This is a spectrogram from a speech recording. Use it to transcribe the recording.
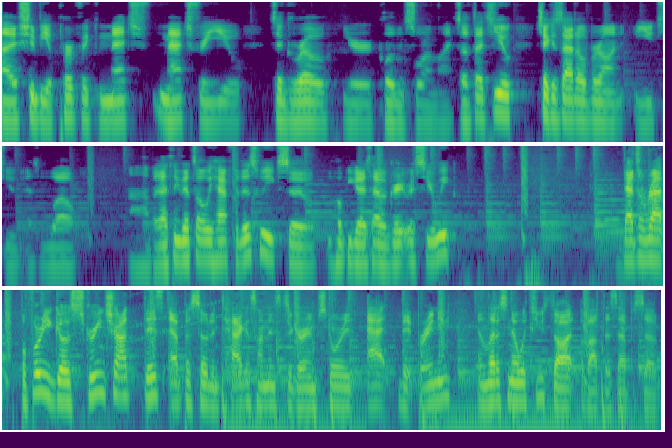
uh, should be a perfect match match for you to grow your clothing store online. So if that's you, check us out over on YouTube as well. Uh, but I think that's all we have for this week. So I hope you guys have a great rest of your week. That's a wrap. Before you go, screenshot this episode and tag us on Instagram stories at BitBranding and let us know what you thought about this episode.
